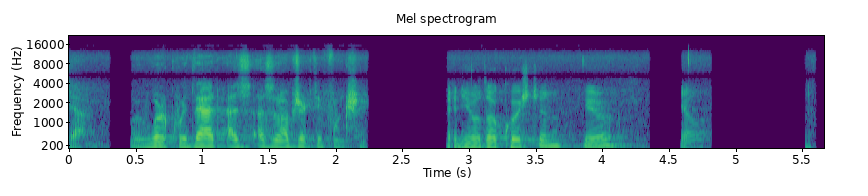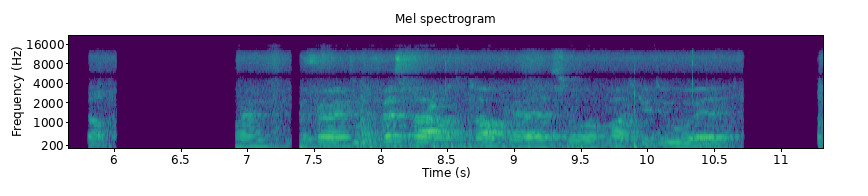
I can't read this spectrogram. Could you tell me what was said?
yeah. We work with that as, as an objective function. Any other question here? Referring to the first part of the talk, uh, so what you do, uh,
